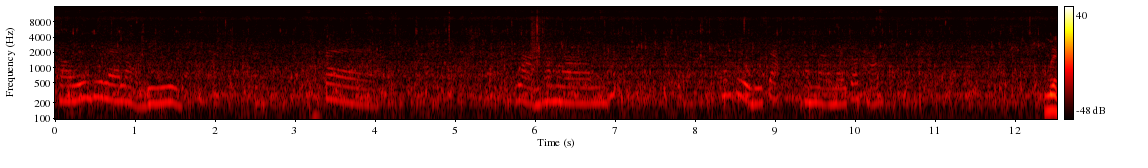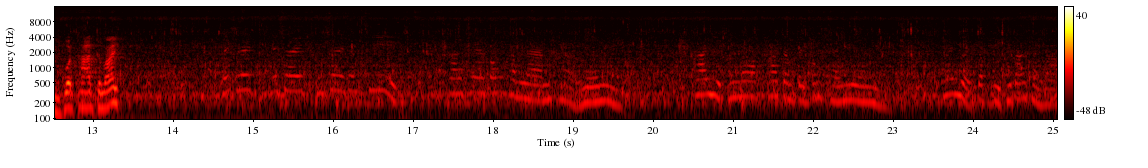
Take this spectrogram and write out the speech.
เขาดูแลหลานดี แต่หลานทำงานท่านปู่รู้จักทำงานไหมเจ้าคะ เหมือนพวดทานใช่ไหมไม่ใช่ไม่ใช่ไม่ใช่ท่านพี่ข้าแค่ต้องทำงานหาเงินข้าอยู่ข้างนอกข้าจำเป็นต้องใช้เงิน ไม่เหมือนกับอยู่ที่บ้านของเรา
